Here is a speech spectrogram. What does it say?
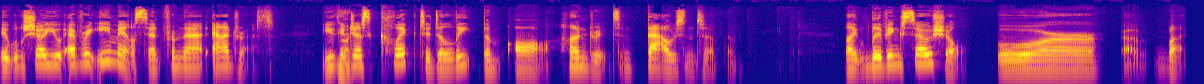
It will show you every email sent from that address. You can Right. just click to delete them all, hundreds and thousands of them. Like Living Social or uh, what?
